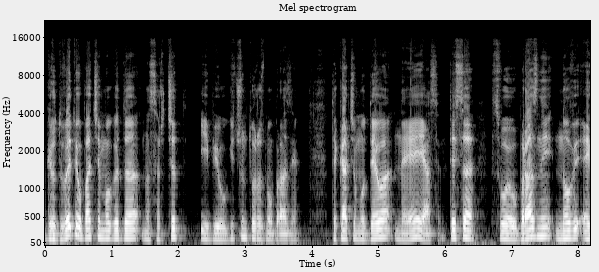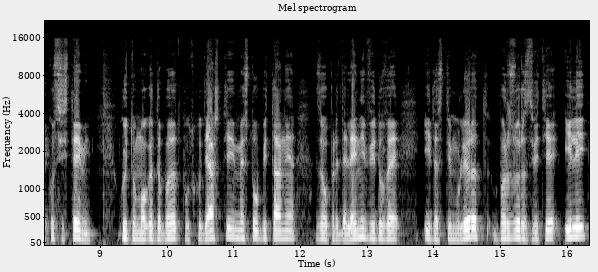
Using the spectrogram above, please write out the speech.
Градовете обаче могат да насърчат и биологичното разнообразие. Така че модела не е ясен. Те са своеобразни нови екосистеми, които могат да бъдат подходящи местообитания за определени видове и да стимулират бързо развитие или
